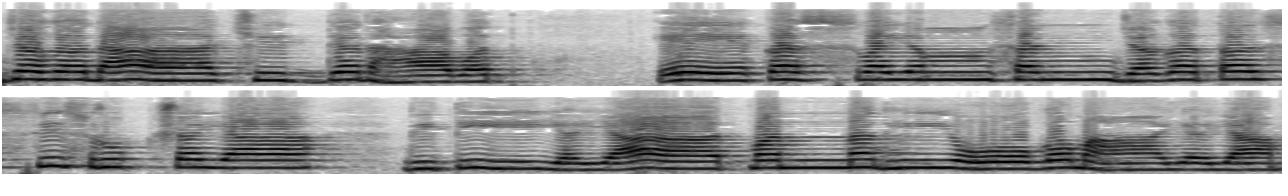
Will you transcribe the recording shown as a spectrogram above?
जगदाच्छिद्यधावत्। एकस्वयम् सञ्जगतस्य सृक्षया द्वितीययात्मन्नधियोगमायया।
